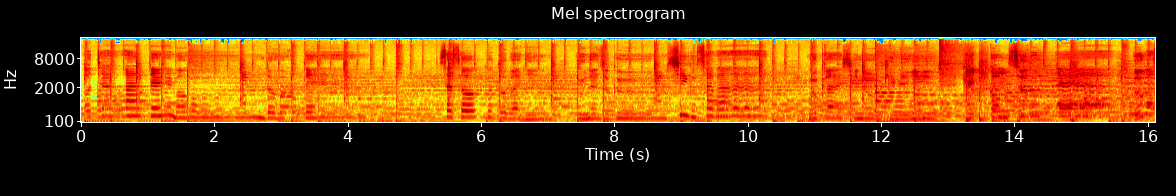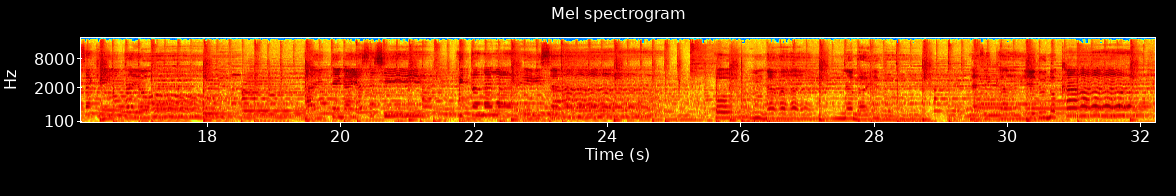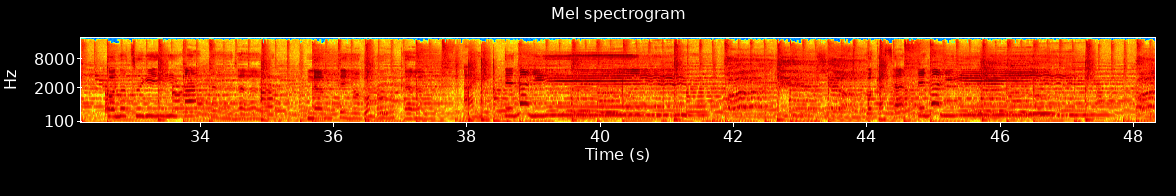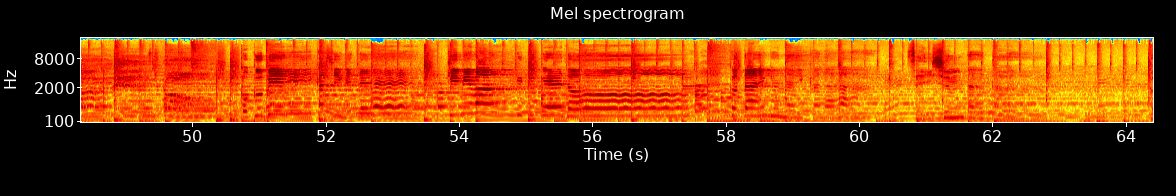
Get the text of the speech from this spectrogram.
お茶でも誘う言葉にうなずく仕草は昔の君。結婚するって噂聞いたよ。相手が優しい人ならいいさ。女は名前をなぜ変えるのか。この次して呼ぼうか。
